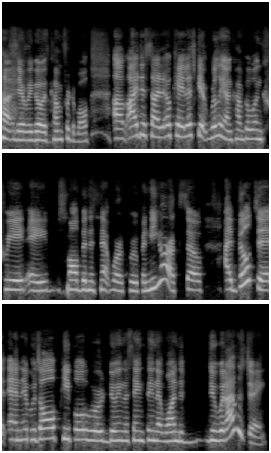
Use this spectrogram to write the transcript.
there we go with comfortable. Um, i decided okay let's get really uncomfortable and create a small business network group in new york. So i built it and it was all people who were doing the same thing that wanted to do what i was doing.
